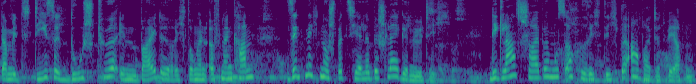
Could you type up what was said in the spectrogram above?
Damit diese Duschtür in beide Richtungen öffnen kann, sind nicht nur spezielle Beschläge nötig. Die Glasscheibe muss auch richtig bearbeitet werden.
